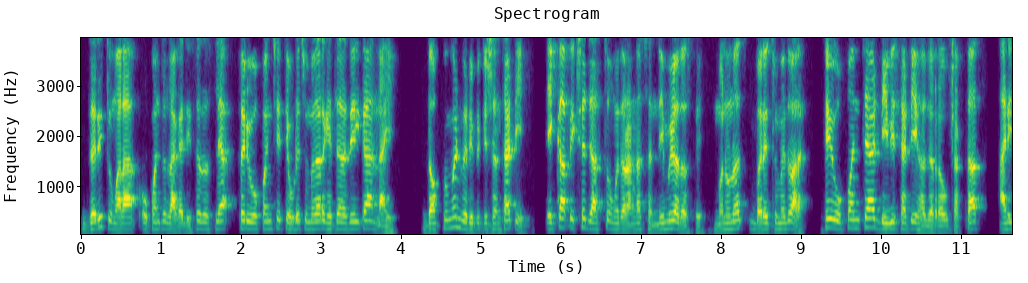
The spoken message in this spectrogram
जरी तुम्हाला ओपनच्या जागा दिसत असल्या तरी ओपनचे तेवढेच उमेदवार घेतले जातील का? नाही. डॉक्युमेंट व्हेरिफिकेशनसाठी एकापेक्षा जास्त उमेदवारांना संधी मिळत असते. म्हणूनच बरेच उमेदवार हे ओपनच्या डीव्हीसाठी हजर राहू शकतात आणि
